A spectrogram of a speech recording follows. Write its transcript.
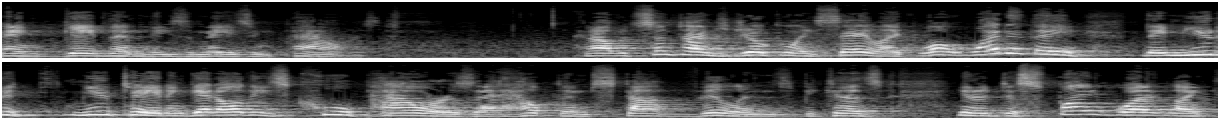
and gave them these amazing powers. And I would sometimes jokingly say, like, well, why did they, they mutate, mutate and get all these cool powers that help them stop villains? Because, you know, despite what, like,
